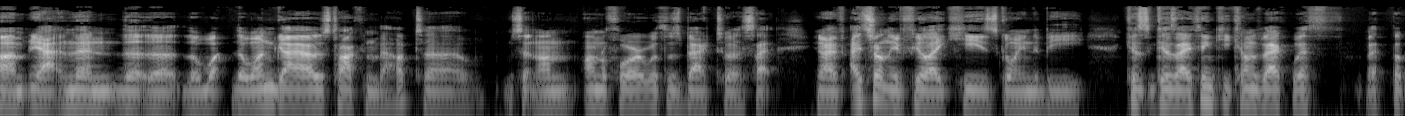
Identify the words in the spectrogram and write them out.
Um, yeah, and then the the the one- the one guy I was talking about, uh, sitting on on the floor with his back to us. I you know I, I certainly feel like he's going to be because because I think he comes back with at the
